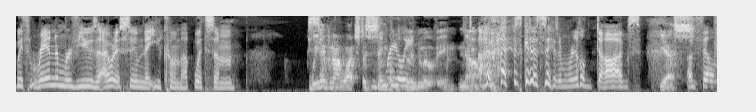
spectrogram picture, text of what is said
with random reviews, I would assume that you come up with some. We have not watched a single really- good movie. No. I was going to say some real dogs yes. of films.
